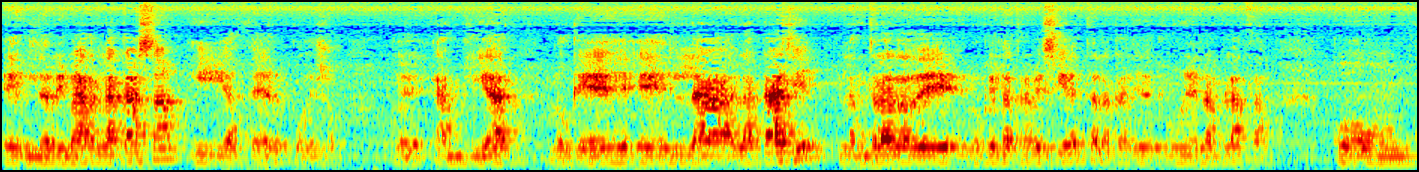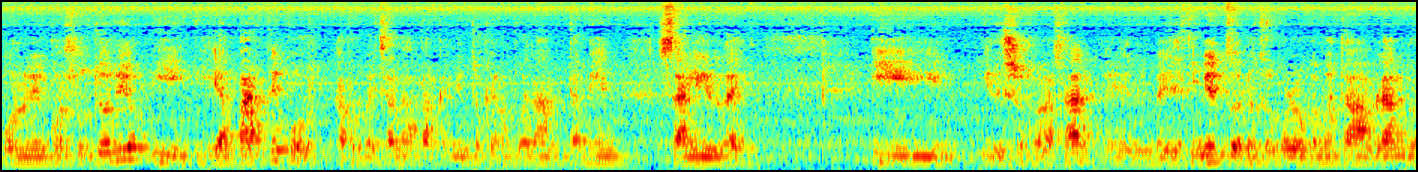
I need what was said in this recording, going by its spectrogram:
el, derribar la casa y hacer, pues eso, eh, ampliar lo que es, la, calle, la entrada de lo que es la travesía esta, la calle que une la plaza con, el consultorio y, y aparte, por aprovechar los aparcamientos que no puedan también salir de ahí y, de eso se va a basar el embellecimiento de nuestro pueblo que hemos estado hablando.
